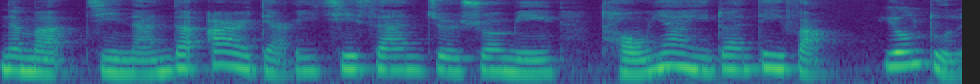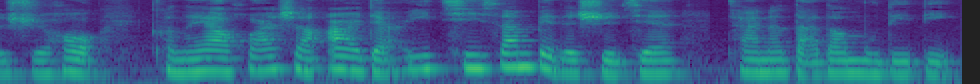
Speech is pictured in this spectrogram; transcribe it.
那么济南的二点一七三，就说明同样一段地方拥堵的时候，可能要花上二点一七三倍的时间才能达到目的地。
